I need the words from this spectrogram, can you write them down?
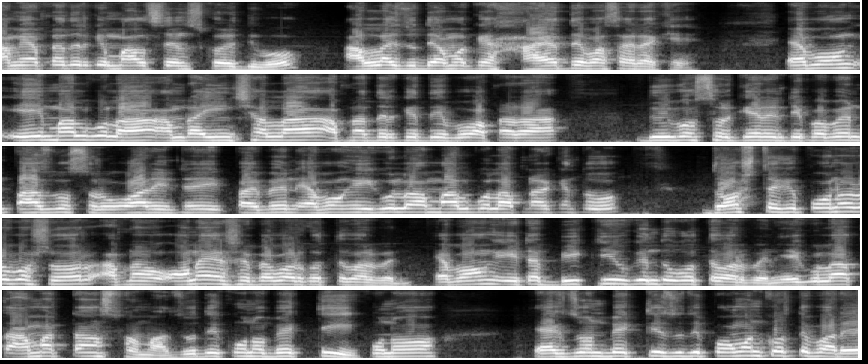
আমি আপনাদেরকে মাল চেঞ্জ করে দিব। আল্লাহ যদি আমাকে হায়াতে বাঁচায় রাখে। এবং এই মালগুলা আমরা ইনশাল্লাহ আপনাদেরকে দেব, আপনারা দুই বছর গ্যারেন্টি পাবেন, পাঁচ বছর ওয়ারেন্টি পাবেন এবং এইগুলো মালগুলো আপনারা কিন্তু দশ থেকে পনেরো বছর আপনার অনায়াসে ব্যবহার করতে পারবেন এবং এটা বিক্রিও কিন্তু করতে পারবেন। এগুলা তো আমার ট্রান্সফর্মার যদি কোনো ব্যক্তি কোনো একজন ব্যক্তি যদি প্রমাণ করতে পারে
